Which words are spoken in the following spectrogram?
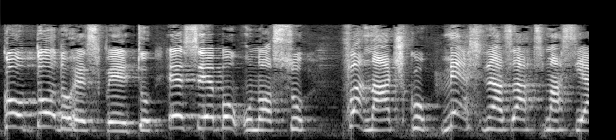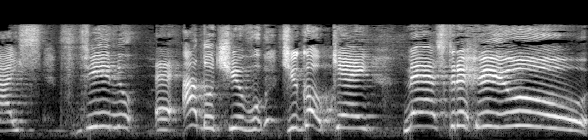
Com todo respeito, recebam o nosso fanático, mestre nas artes marciais, filho é, adotivo de Gouken, Mestre Ryu!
